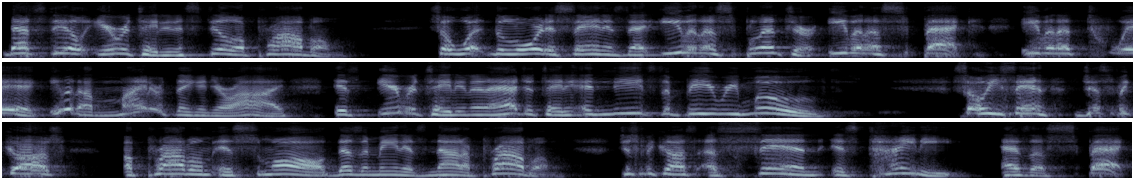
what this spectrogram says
that's still irritating. It's still a problem. So, what the Lord is saying is that even a splinter, even a speck, even a twig, even a minor thing in your eye is irritating and agitating and needs to be removed. So, he's saying just because a problem is small doesn't mean it's not a problem. Just because a sin is tiny as a speck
